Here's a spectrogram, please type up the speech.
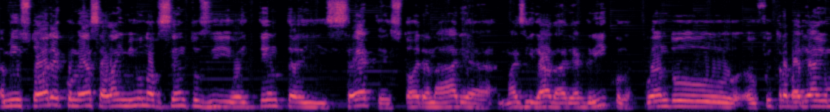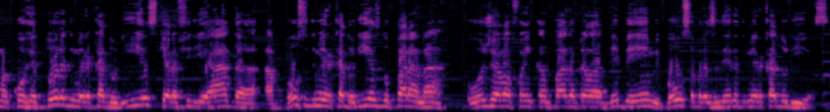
a minha história começa lá em 1987, a história na área mais ligada à área agrícola, quando eu fui trabalhar em uma corretora de mercadorias que era afiliada à Bolsa de Mercadorias do Paraná. Hoje ela foi encampada pela BBM, Bolsa Brasileira de Mercadorias.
